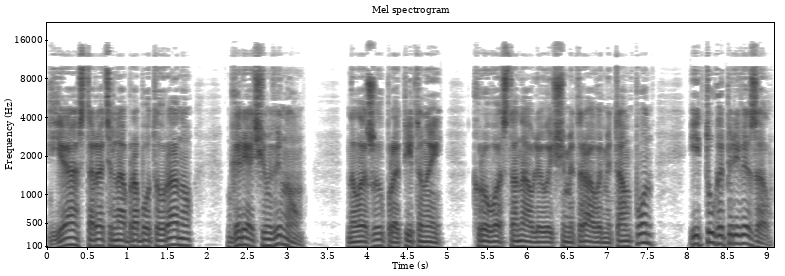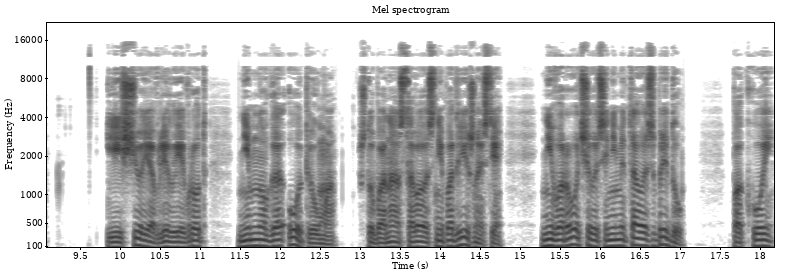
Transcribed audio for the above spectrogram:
Я старательно обработал рану горячим вином, наложил пропитанный кровоостанавливающими травами тампон и туго перевязал. И еще я влил ей в рот немного опиума, чтобы она оставалась в неподвижности, не ворочалась и не металась в бреду. Покой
